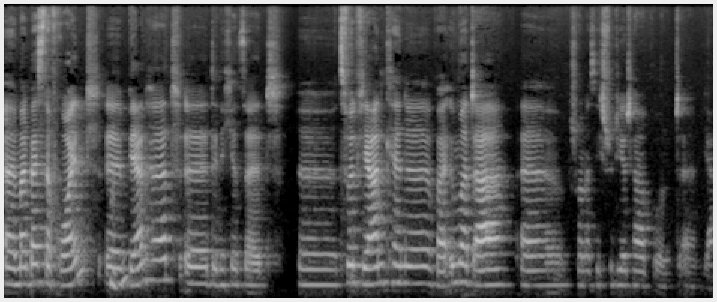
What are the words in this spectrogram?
Äh, mein bester Freund, äh, mhm. Bernhard, äh, den ich jetzt seit äh, zwölf Jahren kenne, war immer da, äh, schon als ich studiert habe und äh, ja,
